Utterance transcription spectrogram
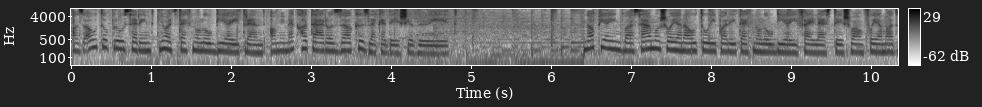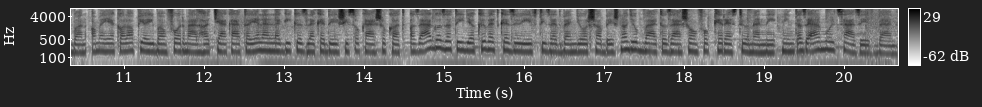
Az Autopro szerint 8 technológiai trend, ami meghatározza a közlekedés jövőjét. Napjainkban számos olyan autóipari technológiai fejlesztés van folyamatban, amelyek alapjaiban formálhatják át a jelenlegi közlekedési szokásokat, az ágazat így a következő évtizedben gyorsabb és nagyobb változáson fog keresztül menni, mint az elmúlt száz évben.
